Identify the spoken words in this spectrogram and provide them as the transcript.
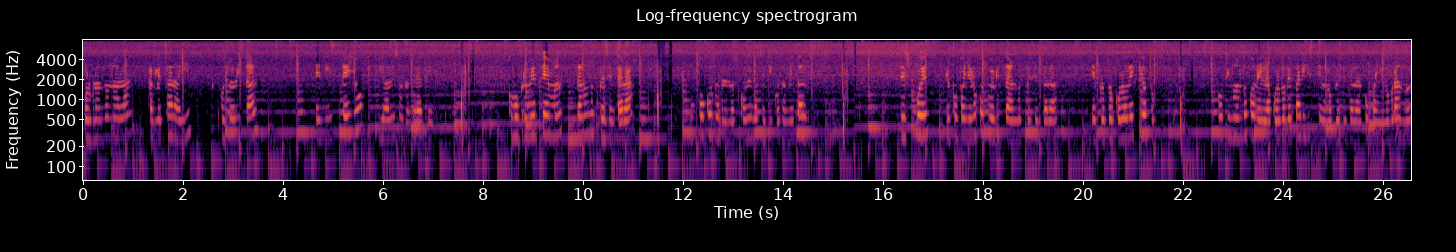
por Brandon Alan, Arlet Saraí, Josué Vital, Denise Tello y Alison Andrea Tello. Como primer tema, Dano nos presentará un poco sobre los códigos éticos ambientales. Después, el compañero Josué Vital nos presentará el protocolo de Kioto. Continuando con el acuerdo de París, que nos lo presentará el compañero Brandon.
